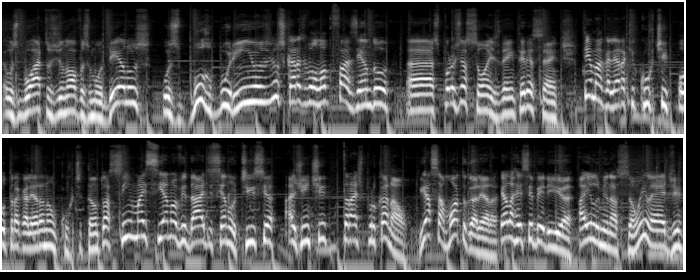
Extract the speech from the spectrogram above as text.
os boatos de novos modelos, os burburinhos e os caras vão logo fazendo as projeções, né? Interessante. Tem uma galera que curte, outra galera não curte tanto assim, mas se é novidade, se é notícia, a gente traz pro canal. E essa moto, galera, ela receberia a iluminação em LED,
